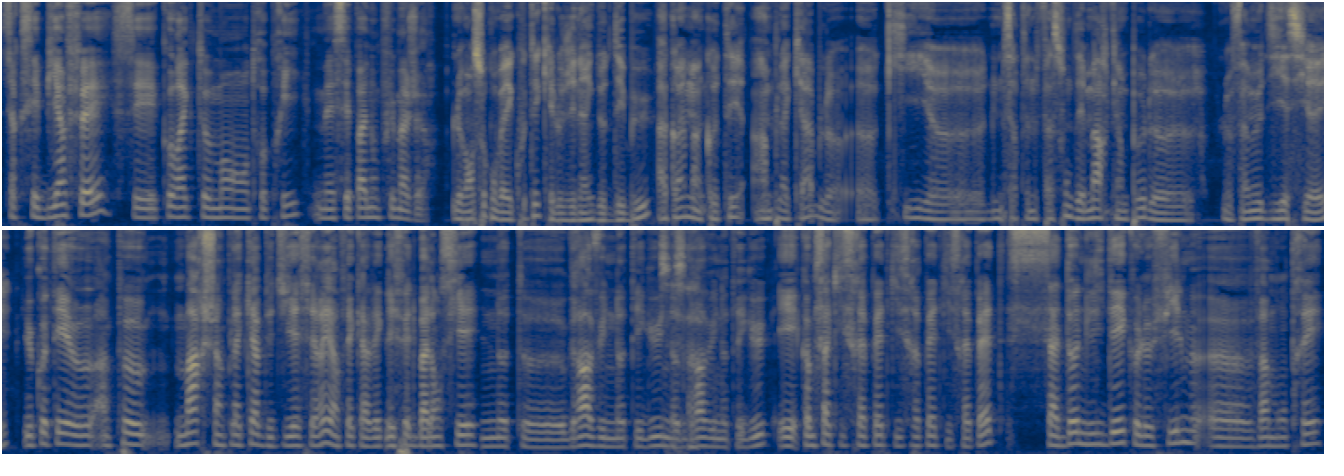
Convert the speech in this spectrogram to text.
C'est-à-dire que c'est bien fait, c'est correctement entrepris, mais c'est pas non plus majeur le morceau qu'on va écouter, qui est le générique de début, a quand même un côté implacable euh, qui, euh, d'une certaine façon, démarque un peu le, le fameux dies irae. Le côté euh, un peu marche implacable du dies irae, en fait qu'avec l'effet de balancier, une note grave, une note aiguë, une note grave, une note aiguë, et comme ça qui se répète, qui se répète, qui se répète, ça donne l'idée que le film va montrer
